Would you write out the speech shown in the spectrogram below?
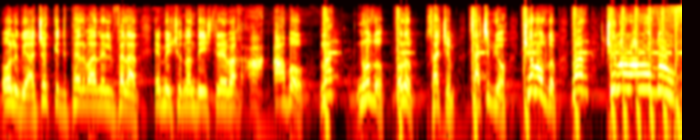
oğlum ya çok kötü pervaneli falan. Hemen şuradan değiştirelim bak. Ah, abo. Lan ne oldu? Oğlum saçım. Saçım yok. Kel oldum. Lan kel olan oldum.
